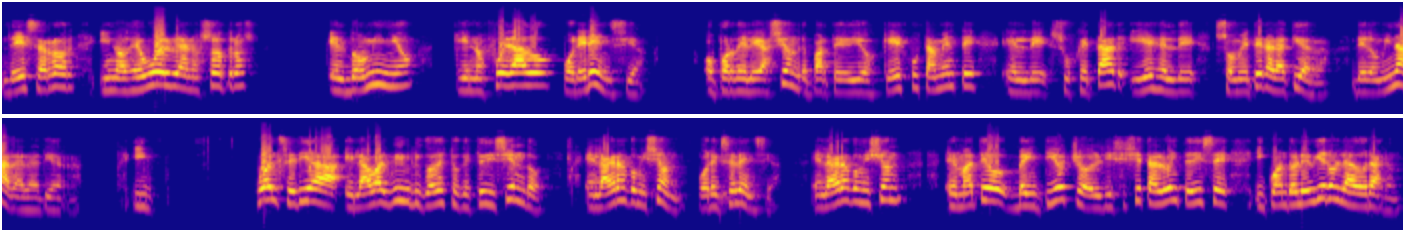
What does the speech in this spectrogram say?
de ese error y nos devuelve a nosotros el dominio que nos fue dado por herencia o por delegación de parte de Dios, que es justamente el de sujetar y es el de someter a la tierra, de dominar a la tierra. ¿Y cuál sería el aval bíblico de esto que estoy diciendo? En la Gran Comisión, por excelencia. En la Gran Comisión, en Mateo 28, del 17 al 20, dice, y cuando le vieron le adoraron,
